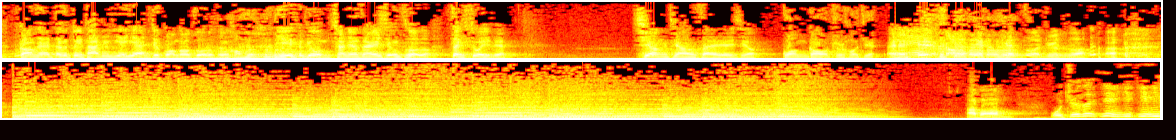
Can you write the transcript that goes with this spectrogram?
刚才这个对他这夜宴这广告做的很好，你给我们《锵锵三人行》做做，再说一遍，《锵锵三人行》。广告之后见。哎，好，天作之合。阿宝，我觉得夜夜夜夜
